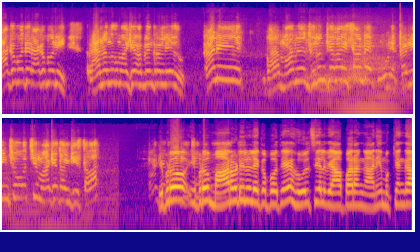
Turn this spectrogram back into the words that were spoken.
రాకపోతే రాకపోని రానందుకు మాకేం అభ్యంతరం లేదు. కానీ మా మీద జులుం ఎలా ఇస్తా అంటే నువ్వు ఎక్కడి నుంచో వచ్చి మాకే తనకి ఇస్తావా ఇప్పుడు ఇప్పుడు మారవడిలు లేకపోతే హోల్సేల్ వ్యాపారం కానీ ముఖ్యంగా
